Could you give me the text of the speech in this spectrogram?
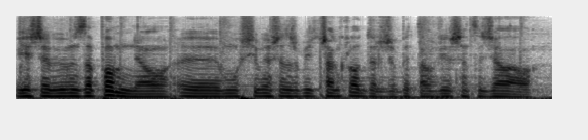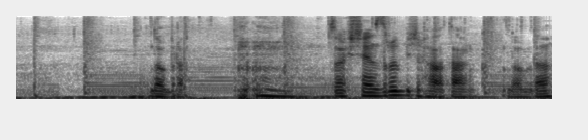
Jeszcze bym zapomniał, y, musimy jeszcze zrobić chunk loader, żeby tam wiecznie to działało. Dobra. Co chciałem zrobić? Aha, tank, dobra.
